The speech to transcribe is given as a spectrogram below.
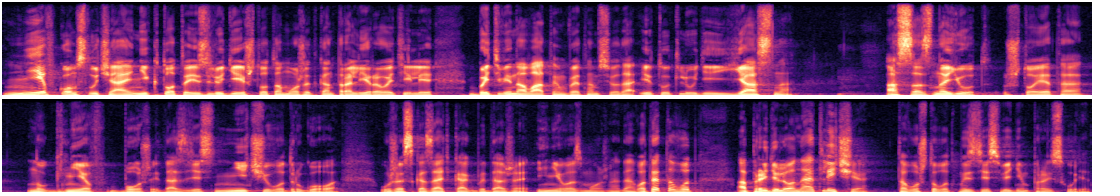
ни в коем случае ни кто-то из людей что-то может контролировать или быть виноватым в этом все. Да? И тут люди ясно осознают, что это ну, гнев Божий. Да? Здесь ничего другого уже сказать как бы даже и невозможно. Да? Вот это вот определенное отличие того, что вот мы здесь видим происходит.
